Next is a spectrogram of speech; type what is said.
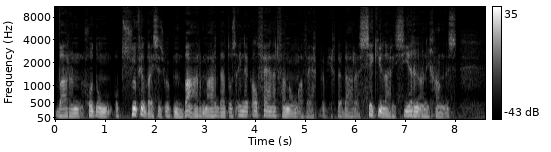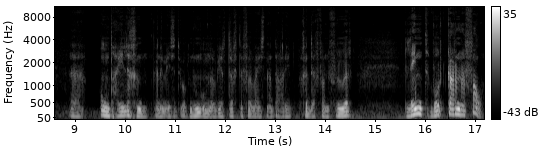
waarin God hom op soveel wyse openbaar, maar dat ons eintlik al verder van hom af weg beweeg, dat daar 'n sekularisering aan die gang is. uh, Ontheiliging kan 'n mens dit ook noem om nou weer terug te verwys na daardie gedig van vroeër. Lent word karnaval.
